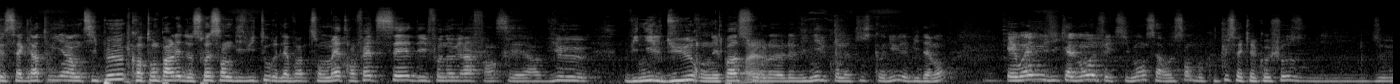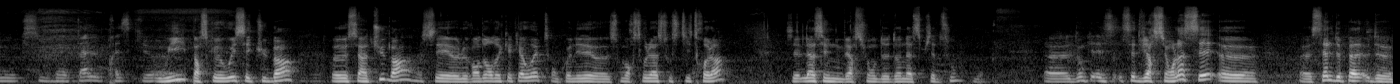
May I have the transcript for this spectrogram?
Que ça gratouillait un petit peu. Quand on parlait de 78 tours et de la voix de son maître, en fait, c'est des phonographes. hein. C'est un vieux vinyle dur. On n'est pas sur le, le vinyle qu'on a tous connu, évidemment. Et ouais, musicalement, effectivement, ça ressemble beaucoup plus à quelque chose d'occidental, presque. euh. Oui, parce que oui, c'est cubain. Euh, c'est un tube, hein. c'est euh, le vendeur de cacahuètes. On connaît euh, ce morceau-là sous ce titre-là. Là, c'est une version de Don Aspiazzu. Donc, cette version-là, c'est euh, celle de, de,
